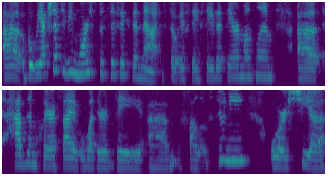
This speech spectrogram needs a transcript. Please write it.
uh, but we actually have to be more specific than that. So if they say that they are Muslim, uh, have them clarify whether they um, follow Sunni or Shia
